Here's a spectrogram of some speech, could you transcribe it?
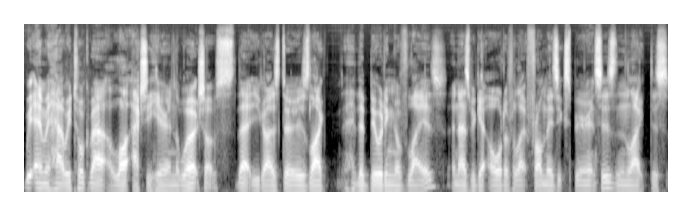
we, and how we talk about a lot actually here in the workshops that you guys do is like the building of layers and as we get older for like from these experiences and like this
